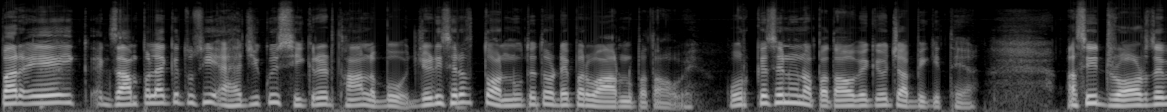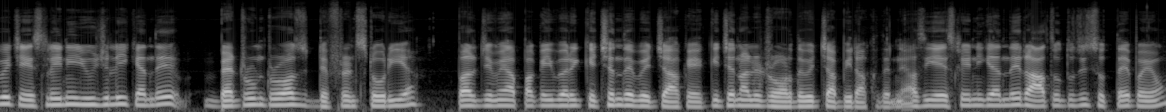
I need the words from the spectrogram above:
ਪਰ ਇਹ ਇੱਕ ਐਗਜ਼ਾਮਪਲ ਹੈ ਕਿ ਤੁਸੀਂ ਇਹ ਜੀ ਕੋਈ ਸੀਕ੍ਰੀਟ ਥਾਂ ਲੱਭੋ ਜਿਹੜੀ ਸਿਰਫ ਤੁਹਾਨੂੰ ਤੇ ਤੁਹਾਡੇ ਪਰਿਵਾਰ ਨੂੰ ਪਤਾ ਹੋਵੇ। ਹੋਰ ਕਿਸੇ ਨੂੰ ਨਾ ਪਤਾ ਹੋਵੇ ਕਿ ਉਹ ਚਾਬੀ ਕਿੱਥੇ ਆ। ਅਸੀਂ ਡਰਾਅਰਸ ਦੇ ਵਿੱਚ ਇਸ ਲਈ ਨਹੀਂ ਯੂਜੂਲੀ ਕਹਿੰਦੇ ਬੈਡਰੂਮ ਡਰਾਅਰਸ ਡਿਫਰੈਂਟ ਸਟੋਰੀ ਆ। ਪਰ ਜਿਵੇਂ ਆਪਾਂ ਕਈ ਵਾਰੀ ਕਿਚਨ ਦੇ ਵਿੱਚ ਜਾ ਕੇ ਕਿਚਨ ਵਾਲੇ ਡਰਾਅਰ ਦੇ ਵਿੱਚ ਚਾਬੀ ਰੱਖ ਦਿੰਨੇ ਅਸੀਂ ਇਸ ਲਈ ਨਹੀਂ ਕਹਿੰਦੇ ਰਾਤ ਨੂੰ ਤੁਸੀਂ ਸੁੱਤੇ ਪਏ ਹੋ।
